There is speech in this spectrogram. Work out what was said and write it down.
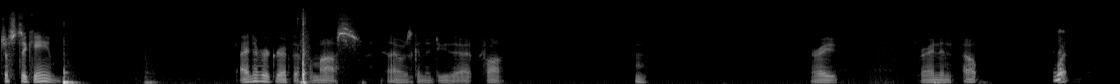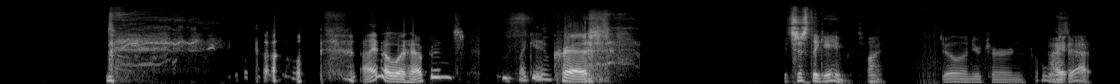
Just a game. I never grabbed the FAMAS, and I was gonna do that. Fuck. Hmm. All right, Brandon. Oh, what? I know what happened. My game crashed. It's just a game. It's fine. Jill, on your turn. Oh, I, what's that?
